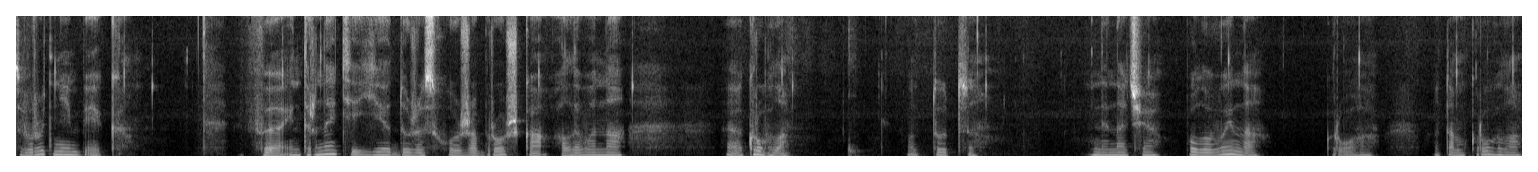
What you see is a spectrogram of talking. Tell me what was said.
Зворотній бік. В інтернеті є дуже схожа брошка, але вона е, кругла. От тут неначе половина круга, а там кругла.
